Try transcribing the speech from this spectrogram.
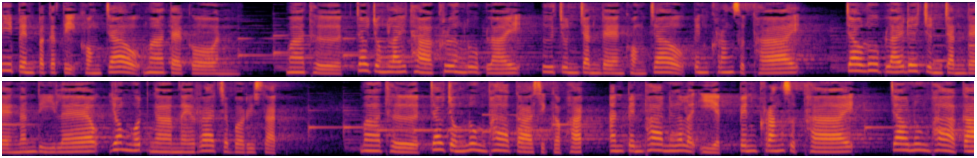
นี่เป็นปกติของเจ้ามาแต่ก่อน มาเถิดเจ้าจงไล้ทาเครื่องรูปไล้ คือจุนจันแดงของเจ้าเป็นครั้งสุดท้าย เจ้ารูปไล้ด้วยจุนจันแดงนั้นดีแล้ว ย่อมงดงามในราชบริษัท มาเถิดเจ้าจงนุ่งผ้ากาสิกพัดอันเป็นผ้าเนื้อละเอียดเป็นครั้งสุดท้าย เจ้านุ่งผ้ากา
